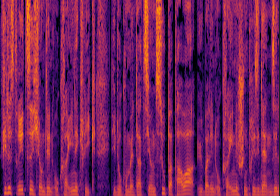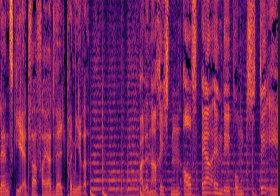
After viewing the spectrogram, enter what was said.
Vieles dreht sich um den Ukraine-Krieg. Die Dokumentation Superpower über den ukrainischen Präsidenten Zelensky etwa feiert Weltpremiere. Alle Nachrichten auf rnd.de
